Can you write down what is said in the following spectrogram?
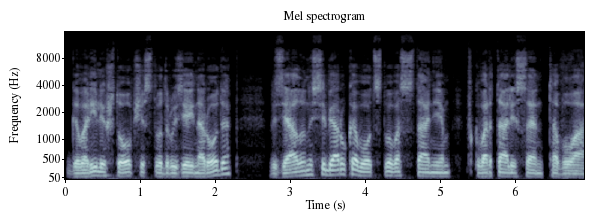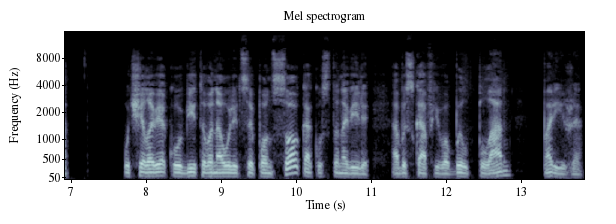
Говорили, что общество друзей народа взяло на себя руководство восстанием в квартале Сен-Тавуа. У человека, убитого на улице Понсо, как установили, обыскав его, был план Парижа.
